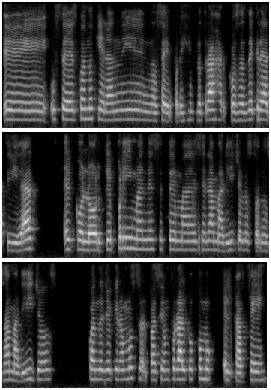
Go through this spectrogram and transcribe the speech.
Eh, ustedes cuando quieran, eh, no sé, por ejemplo, trabajar cosas de creatividad, el color que prima en ese tema es el amarillo, los tonos amarillos. Cuando yo quiero mostrar pasión por algo como el café,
